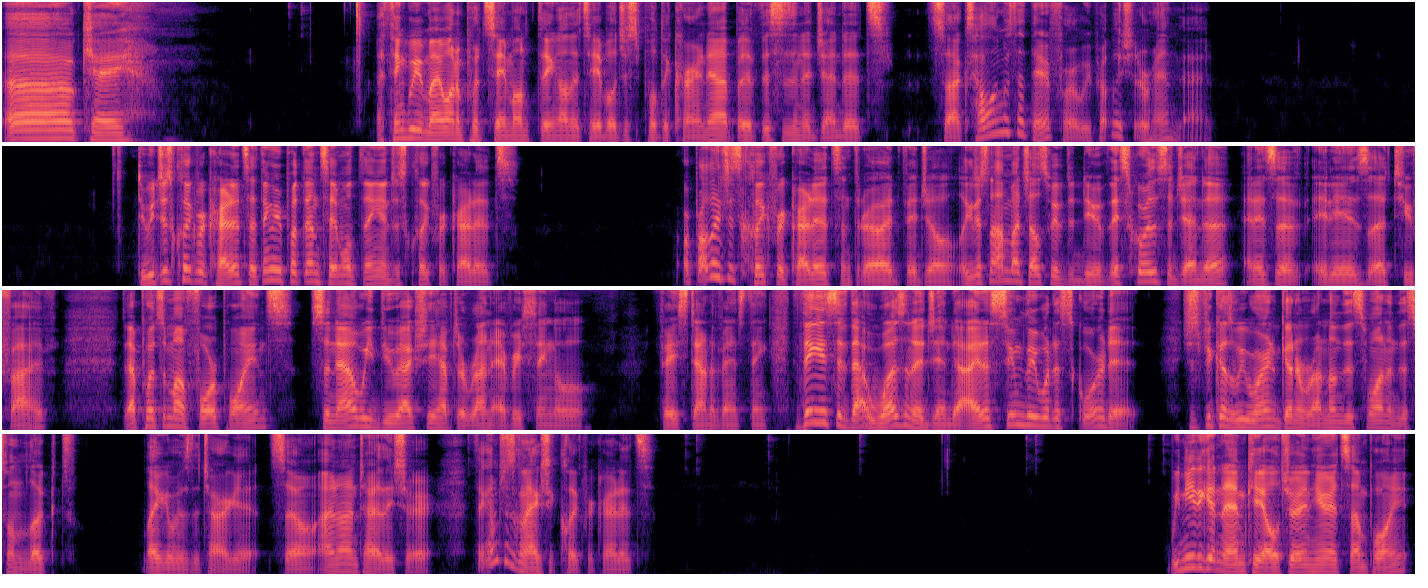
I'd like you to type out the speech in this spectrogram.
Okay. I think we might want to put same old thing on the table, just pull the current out. But if this is an agenda, it sucks. How long was that there for? We probably should have ran that. Do we just click for credits? I think we put down same old thing and just click for credits. Or probably just click for credits and throw out Vigil. Like there's not much else we have to do. If they score this agenda and it's a it is a 2-5, that puts them on four points. So now we do actually have to run every single face down advance thing. The thing is if that was an agenda, I'd assume they would have scored it. Just because we weren't gonna run on this one and this one looked like it was the target. So I'm not entirely sure. I think I'm just gonna actually click for credits. We need to get an MK Ultra in here at some point.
